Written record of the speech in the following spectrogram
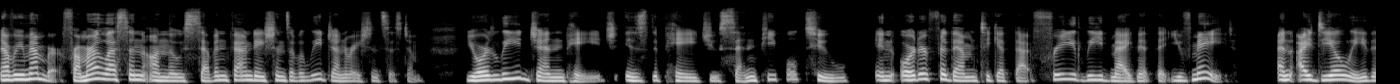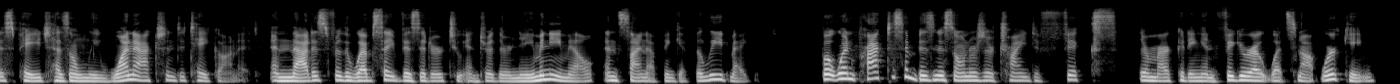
Now, remember from our lesson on those seven foundations of a lead generation system, your lead gen page is the page you send people to in order for them to get that free lead magnet that you've made. And ideally, this page has only one action to take on it, and that is for the website visitor to enter their name and email and sign up and get the lead magnet. But when practice and business owners are trying to fix their marketing and figure out what's not working,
